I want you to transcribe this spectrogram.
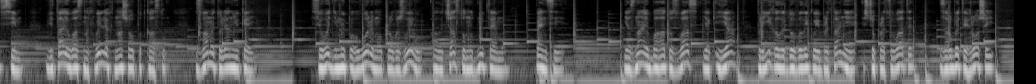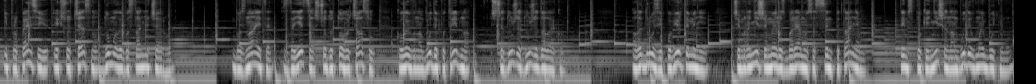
Привіт всім! Вітаю вас на хвилях нашого подкасту. З вами Толян UK. Сьогодні ми поговоримо про важливу, але часто нудну тему пенсії. Я знаю багато з вас, як і я, приїхали до Великої Британії, щоб працювати, заробити грошей і про пенсію, якщо чесно, думали в останню чергу. Бо знаєте, здається, що до того часу, коли вона буде потрібна, ще дуже-дуже далеко. Але, друзі, повірте мені, чим раніше ми розберемося з цим питанням, тим спокійніше нам буде в майбутньому.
